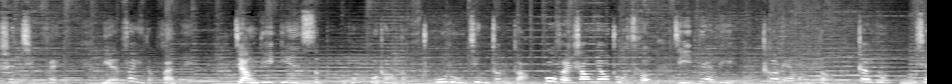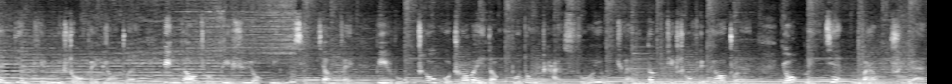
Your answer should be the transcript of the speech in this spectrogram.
申请费、年费等范围，降低因私普通护照等出入境证照、部分商标注册及电力车联网等占用无线电频率收费标准，并要求必须有明显降费，比如车库车位等不动产所有权登记收费标准，由每件五百五十元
